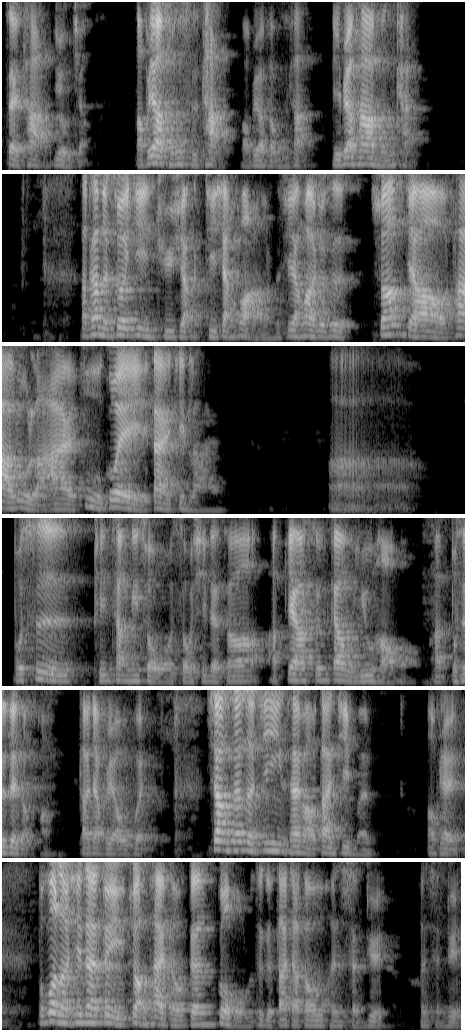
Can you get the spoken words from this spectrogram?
再踏右脚啊，不要同时踏啊，不要同时踏，也不要踏门槛。那他们说一句吉祥吉祥话啊，吉祥话就是双脚踏入来，富贵带进来啊。不是平常你所我熟悉的说啊，家孙跟我友好啊，不是这种啊，大家不要误会，象征的金银财宝带进门。OK，不过呢，现在对于撞菜头跟过火炉这个，大家都很省略，很省略。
